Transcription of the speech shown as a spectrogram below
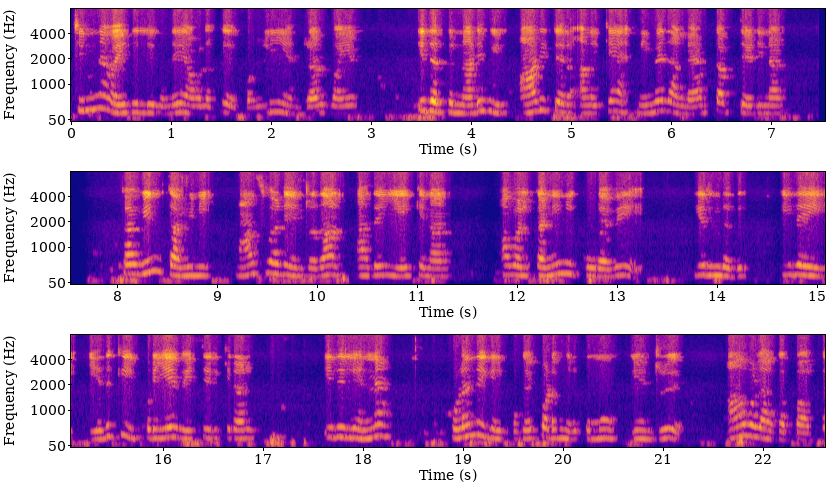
சின்ன வயதிலிருந்தே அவளுக்கு பள்ளி என்றால் பயம். இதற்கு நடுவில் ஆடிட்டர் அழைக்க நிவேதா லேப்டாப் தேடினாள். கவின் கவினி பாஸ்வேர்டு என்றதால் அதை இயக்கினான். அவள் கணினி கூடவே இருந்தது. இதை எதுக்கு இப்படியே வைத்திருக்கிறாள்? இதில் என்ன குழந்தைகள் புகைப்படம் இருக்குமோ என்று ஆவலாக பார்க்க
